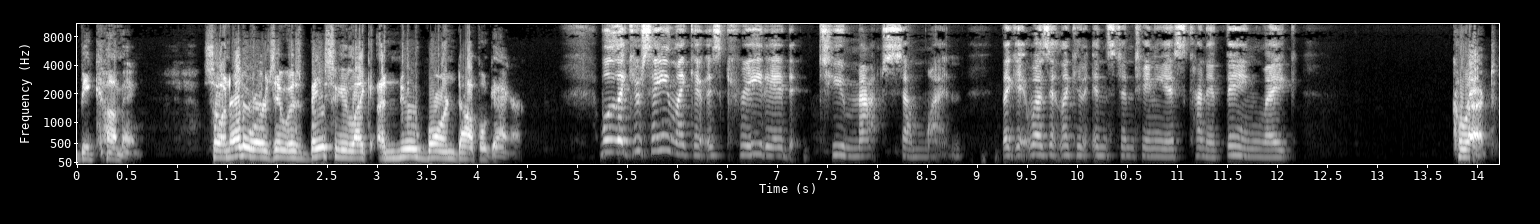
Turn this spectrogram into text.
becoming. So in other words it was basically like a newborn doppelganger. Well like you're saying like it was created to match someone. Like it wasn't like an instantaneous kind of thing like correct.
